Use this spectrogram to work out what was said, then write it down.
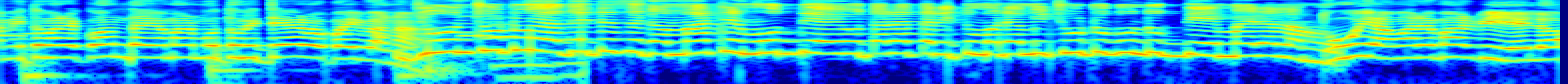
আমি তোমারে কোন দাই আমার মতো তুমি টেরও পাইবা না। জুন ছোট হয়ে যাইতেছে গা মাঠের মধ্যে আইও তাড়াতাড়ি তোমারে আমি ছোট বন্দুক দিয়ে মাইরালাম তুই আমারে মারবি এইলো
